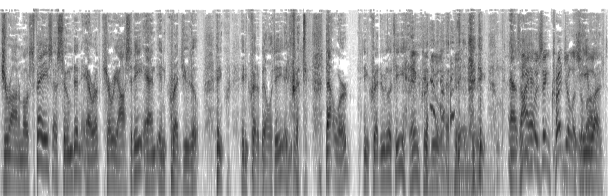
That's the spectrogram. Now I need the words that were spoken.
Geronimo's face assumed an air of curiosity and incredul- inc- incredibility. Incred- that word, incredulity. Incredulity. As he I was incredulous about he was. it.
